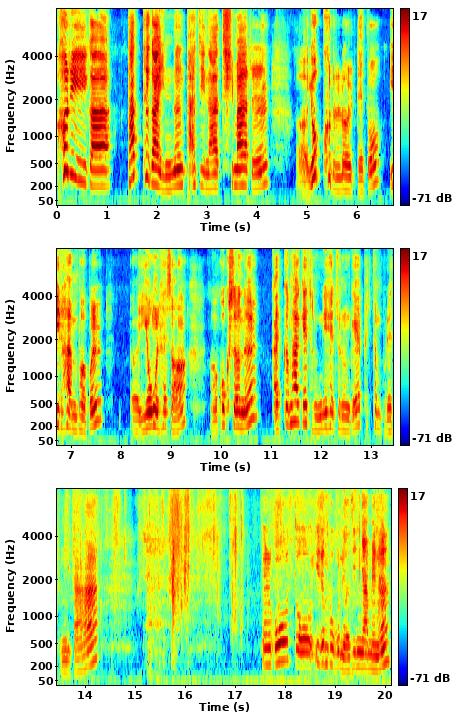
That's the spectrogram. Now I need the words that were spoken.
허리가 다트가 있는 바지나 치마를 어, 요크를 넣을 때도 이러한 법을 어, 이용을 해서 어, 곡선을 깔끔하게 정리해 주는 게 패턴 브레드입니다. 자, 그리고 또 이런 부분이 어디 있냐면은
